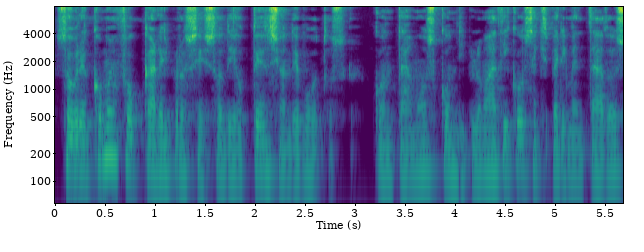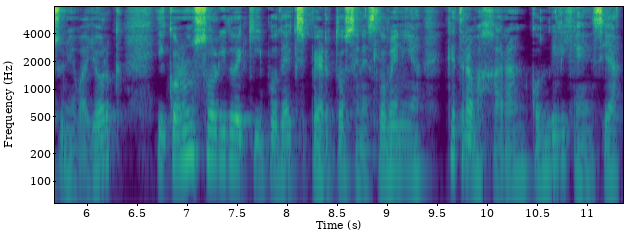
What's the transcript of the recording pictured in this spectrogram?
sobre cómo enfocar el proceso de obtención de votos. Contamos con diplomáticos experimentados en Nueva York y con un sólido equipo de expertos en Eslovenia que trabajarán con diligencia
